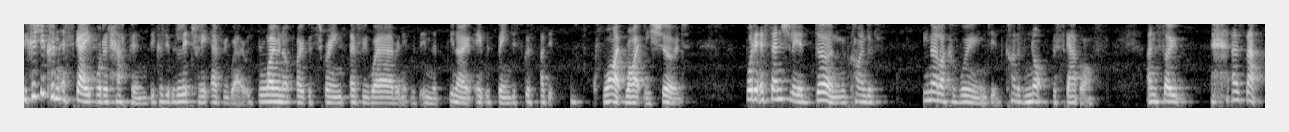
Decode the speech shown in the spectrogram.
because you couldn't escape what had happened because it was literally everywhere. It was blown up over screens everywhere, and it was in the you know it was being discussed as it quite rightly should. What it essentially had done was kind of you know like a wound. It kind of knocked the scab off, and so as that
